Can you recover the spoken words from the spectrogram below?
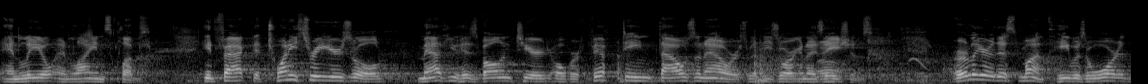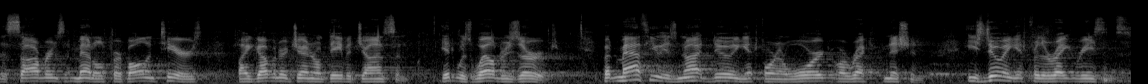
and Leo and Lions clubs. In fact, at 23 years old, Matthew has volunteered over 15,000 hours with these organizations. Earlier this month, he was awarded the Sovereign's Medal for Volunteers by Governor General David Johnston. It was well deserved. But Matthew is not doing it for an award or recognition. He's doing it for the right reasons.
